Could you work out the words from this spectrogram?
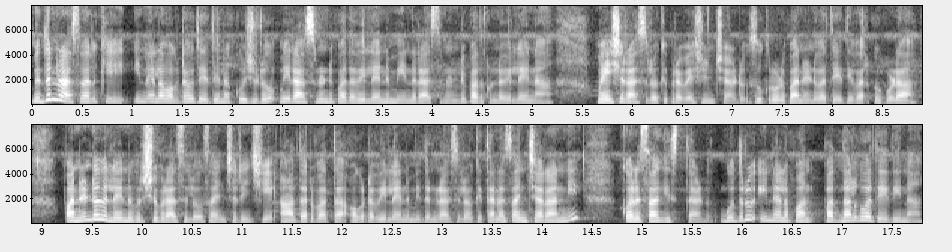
మిథున రాశి వారికి ఈ నెల ఒకటవ తేదీన కుజుడు మీ రాశి నుండి పదవి లేని మీన రాశి నుండి పదకొండవ విలైన మేషరాశిలోకి ప్రవేశించాడు. శుక్రుడు పన్నెండవ తేదీ వరకు కూడా పన్నెండవ విలైన వృషభ రాశిలో సంచరించి ఆ తర్వాత ఒకటవ విలైన మిథున రాశిలోకి తన సంచారాన్ని కొనసాగిస్తాడు. బుధుడు ఈ నెల పద్నాలుగవ తేదీన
